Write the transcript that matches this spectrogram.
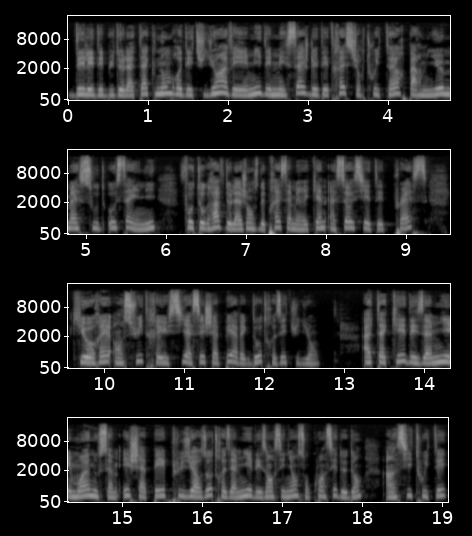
Dès les débuts de l'attaque, nombre d'étudiants avaient émis des messages de détresse sur Twitter, parmi eux Massoud Hosseini, photographe de l'agence de presse américaine Associated Press, qui aurait ensuite réussi à s'échapper avec d'autres étudiants. Attaqués, des amis et moi nous sommes échappés, plusieurs autres amis et des enseignants sont coincés dedans, a ainsi tweeté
